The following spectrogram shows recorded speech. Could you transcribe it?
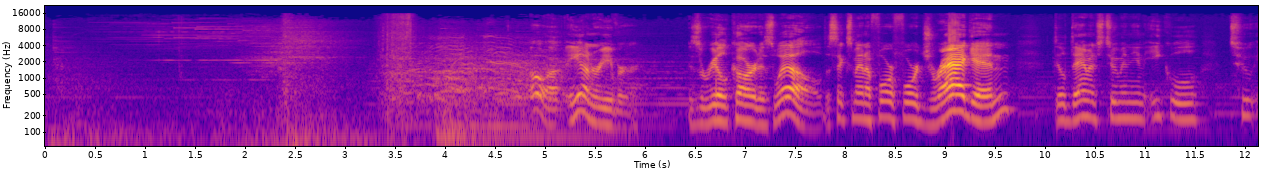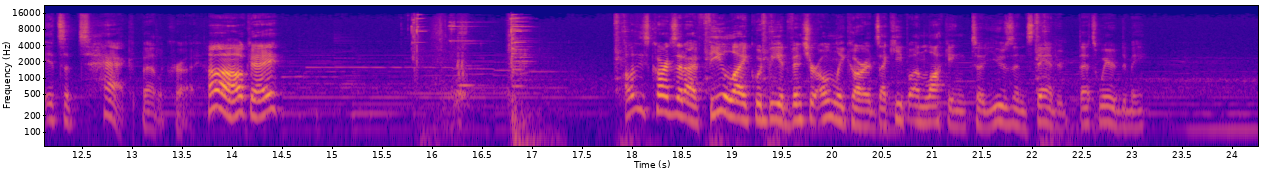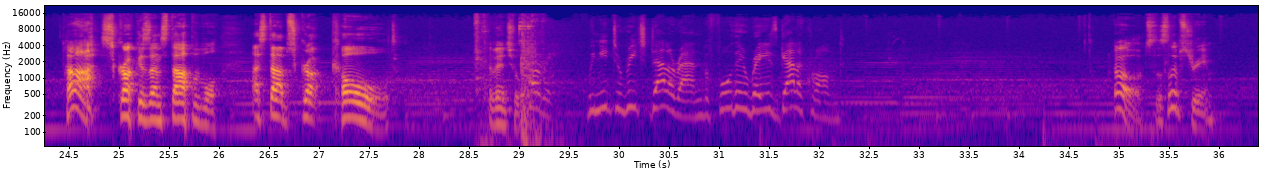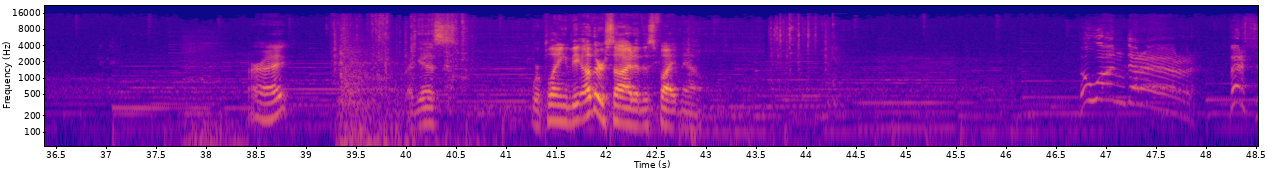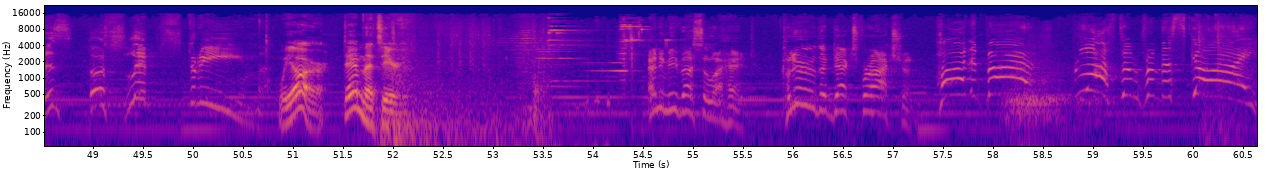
Uh, Aeon Reaver is a real card as well. The six mana four four dragon deal damage to a minion equal to its attack. Battle cry. Huh? Okay. All these cards that I feel like would be adventure only cards, I keep unlocking to use in standard. That's weird to me. Ha! Skruk is unstoppable. I stopped Skruk cold. Eventually. Hurry. We need to reach Dalaran before they raise Galakrond. Oh, it's the slipstream. Alright. I guess we're playing the other side of this fight now. The Wanderer versus the Slipstream. We are. Damn, that's eerie. Enemy vessel ahead. Clear the decks for action. Hard at burn! Blast them from the sky!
